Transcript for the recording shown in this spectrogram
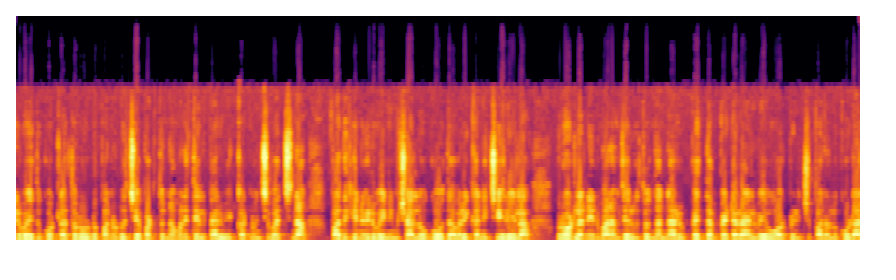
ఇరవై ఐదు కోట్లతో రోడ్డు పనులు చేపడుతున్నామని తెలిపారు. ఇక్కడి నుంచి వచ్చిన పదిహేను ఇరవై నిమిషాల్లో గోదావరి కని చేరేలా రోడ్ల నిర్మాణం జరుగుతుందన్నారు. పెద్దంపేట రైల్వే ఓవర్ బ్రిడ్జ్ పనులు కూడా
